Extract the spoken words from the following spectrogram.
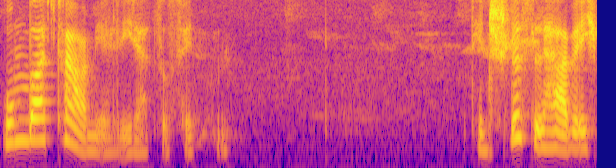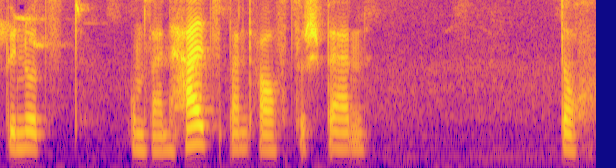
um Bartamiel wiederzufinden. Den Schlüssel habe ich benutzt, um sein Halsband aufzusperren. Doch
